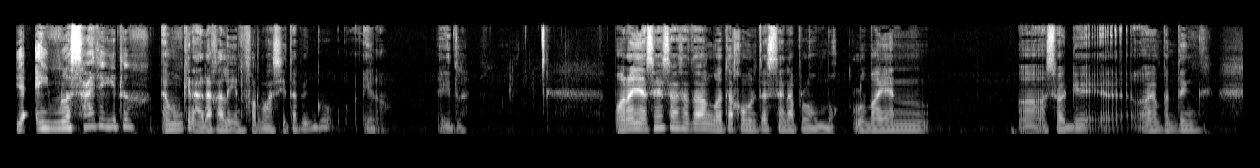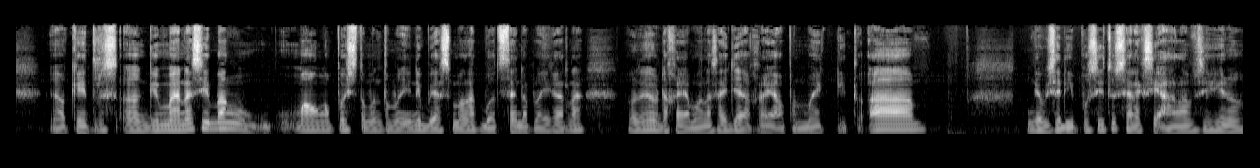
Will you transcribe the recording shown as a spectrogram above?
ya aimless aja gitu. Ya mungkin ada kali informasi tapi gue you know ya gitulah Mau nanya, saya salah satu anggota komunitas stand up Lombok. Lumayan uh, sebagai uh, yang penting. Ya, Oke, okay. terus uh, gimana sih bang mau ngepush teman-teman ini biar semangat buat stand up lagi karena sebenarnya udah kayak malas aja kayak open mic gitu. Um, nggak bisa dipush itu seleksi alam sih, you know.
